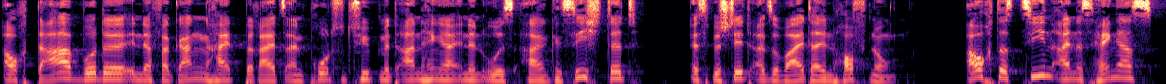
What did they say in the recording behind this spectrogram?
Auch da wurde in der Vergangenheit bereits ein Prototyp mit Anhänger in den USA gesichtet. Es besteht also weiterhin Hoffnung. Auch das Ziehen eines Hängers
